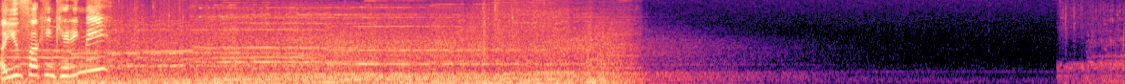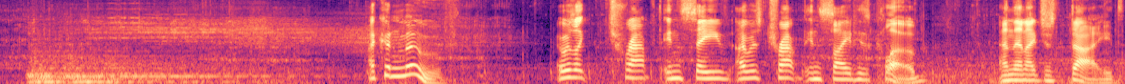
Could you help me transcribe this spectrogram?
Are you fucking kidding me? I couldn't move. I was like trapped in. I was trapped inside his club, and then I just died.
